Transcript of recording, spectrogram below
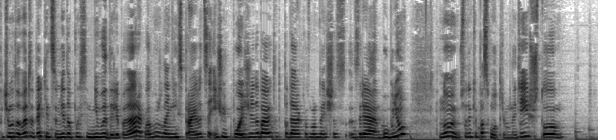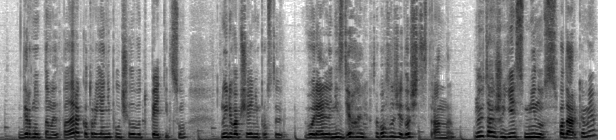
почему-то в эту пятницу мне, допустим, не выдали подарок. Возможно, они исправятся и чуть позже добавят этот подарок. Возможно, я сейчас зря бубню. Но все-таки посмотрим. Надеюсь, что вернут нам этот подарок, который я не получила в эту пятницу. Ну или вообще они просто его реально не сделали. В таком случае это очень странно. Ну и также есть минус с подарками.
